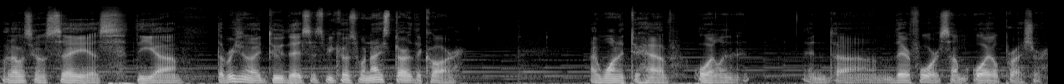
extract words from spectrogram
what I was going to say is the uh, the reason I do this is because when I start the car, I want it to have oil in it, and um, therefore some oil pressure.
